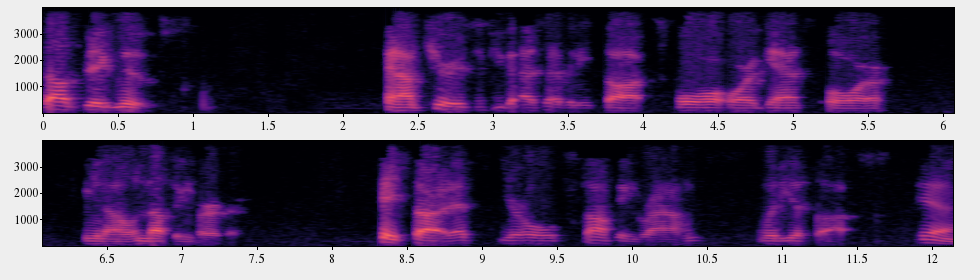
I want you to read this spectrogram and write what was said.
That was big news. And I'm curious if you guys have any thoughts for or against or, you know, nothing burger. Hey, Star, that's your old stomping ground. What are your thoughts? Yeah.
